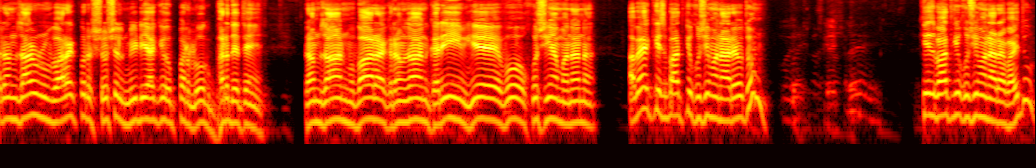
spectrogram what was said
رمضان المبارک پر سوشل میڈیا کے اوپر لوگ بھر دیتے ہیں۔ رمضان مبارک، رمضان کریم، یہ، وہ، خوشیاں منانا۔ اب کس بات کی خوشی منا رہے ہو تم؟ کس بات کی خوشی منا رہا ہے بھائی تو؟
